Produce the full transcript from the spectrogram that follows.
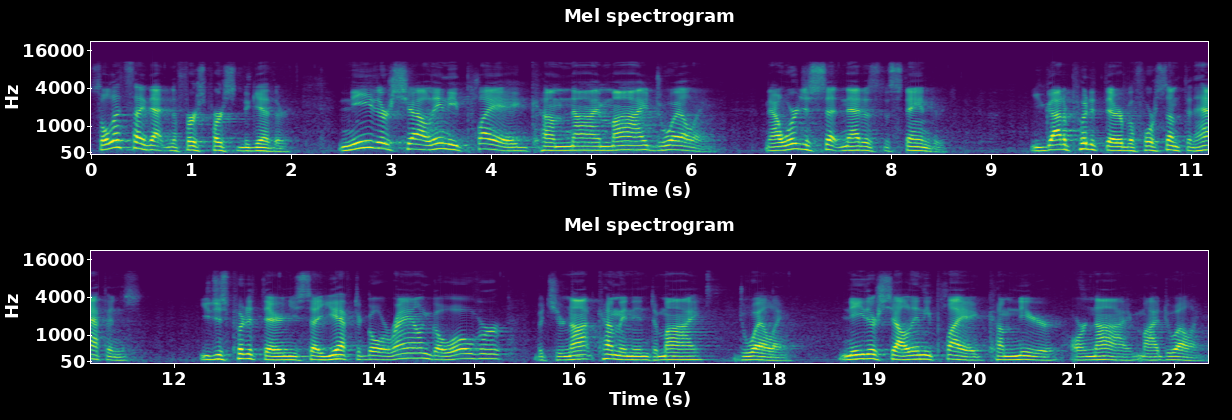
So let's say that in the first person together. Neither shall any plague come nigh my dwelling. Now we're just setting that as the standard. You got to put it there before something happens. You just put it there and you say, You have to go around, go over, but you're not coming into my dwelling. Neither shall any plague come near or nigh my dwelling.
